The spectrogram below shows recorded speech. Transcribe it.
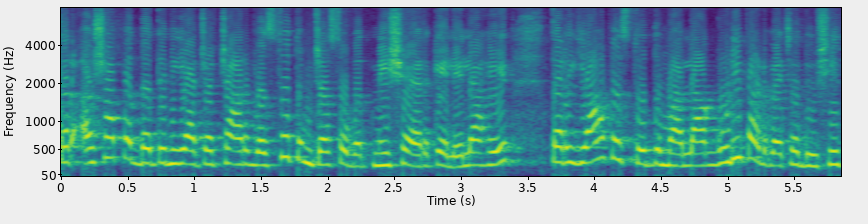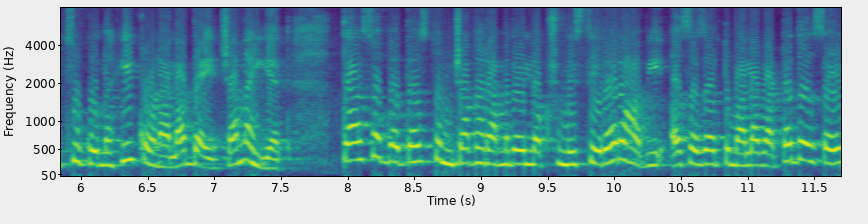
तर अशा पद्धतीने या ज्या चार वस्तू तुमच्यासोबत मी शेअर केलेल्या आहेत तर या वस्तू तुम्हाला गुढीपाडव्याच्या दिवशी चुकूनही कोणाला द्यायच्या नाहीयेत त्यासोबतच तुमच्या घरामध्ये लक्ष्मी स्थिर राहावी असं जर तुम्हाला वाटत असेल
